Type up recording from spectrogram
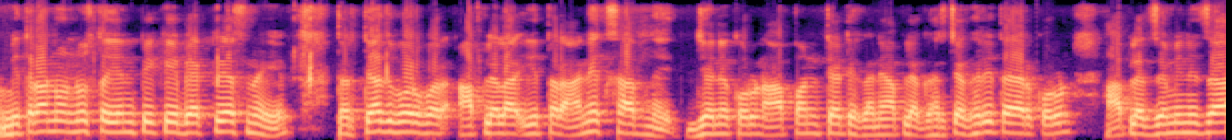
मित्रांनो नुसतं एनपीके बॅक्टेरियाच नाही तर त्याचबरोबर आपल्याला इतर अनेक साधन आहेत जेणेकरून आपण त्या ठिकाणी आपल्या घरच्या घरी तयार करून आपल्या जमिनीचा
